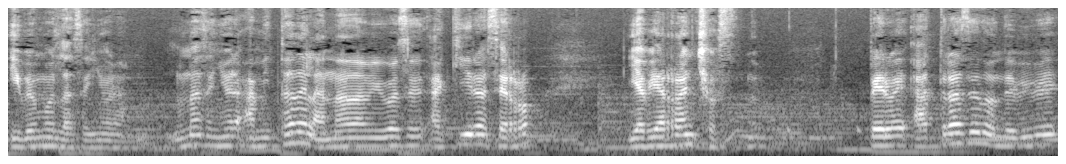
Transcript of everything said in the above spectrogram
y vemos la señora. ¿no? Una señora a mitad de la nada, amigos. Aquí era cerro y había ranchos, ¿no? Pero eh, atrás de donde vive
